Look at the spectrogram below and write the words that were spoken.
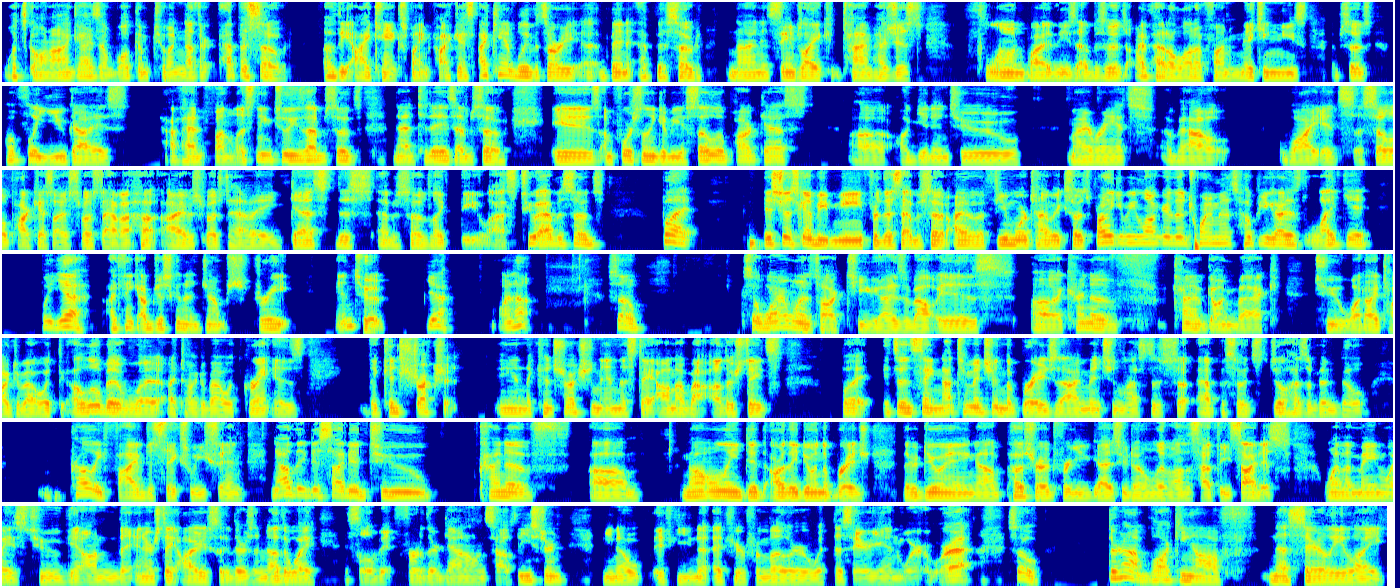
What's going on, guys? And welcome to another episode of the I Can't Explain podcast. I can't believe it's already uh, been episode nine. It seems like time has just flown by these episodes. I've had a lot of fun making these episodes. Hopefully, you guys have had fun listening to these episodes. Now, today's episode is unfortunately going to be a solo podcast. Uh, I'll get into my rants about why it's a solo podcast. I was supposed to have a I was supposed to have a guest this episode, like the last two episodes, but it's just going to be me for this episode. I have a few more topics, so it's probably going to be longer than 20 minutes. Hope you guys like it. But yeah, I think I'm just going to jump straight into it. Yeah, why not? So, so what I want to talk to you guys about is uh, kind of kind of going back to what I talked about with a little bit of what I talked about with Grant is the construction and the construction in the state. I don't know about other states, but it's insane. Not to mention the bridge that I mentioned last episode still hasn't been built. Probably five to six weeks in. Now they decided to kind of um, not only did are they doing the bridge, they're doing uh, post road for you guys who don't live on the southeast side. It's one of the main ways to get on the interstate. Obviously, there's another way. It's a little bit further down on southeastern. You know, if you know if you're familiar with this area and where we're at, so they're not blocking off necessarily like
